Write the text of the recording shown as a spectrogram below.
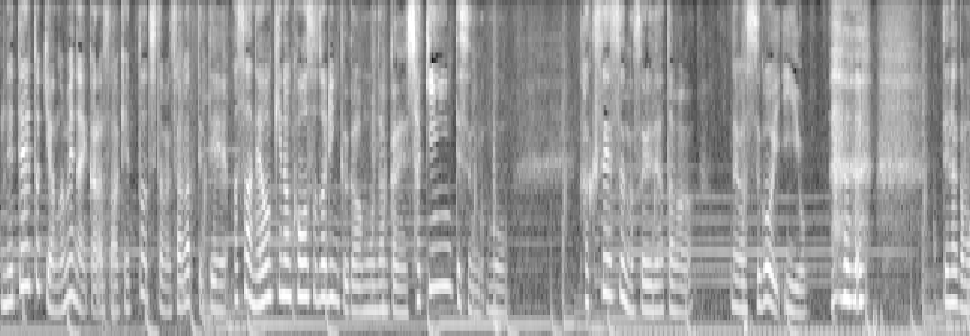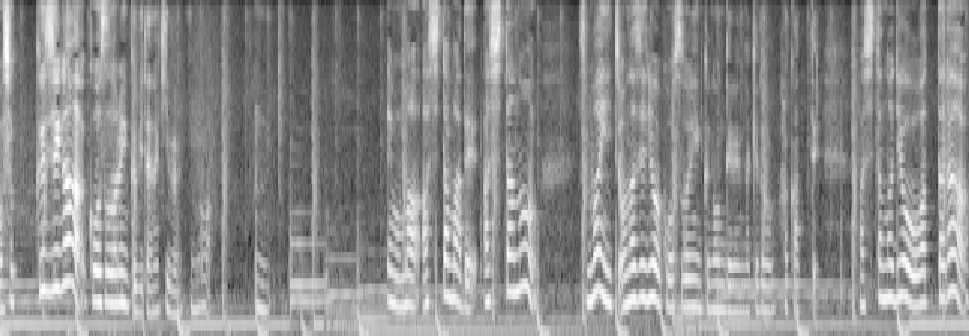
寝てる時は飲めないからさ血糖値多分下がってて朝寝起きの酵素ドリンクがもうなんかねシャキーンってすんの。もう覚醒すんの。それで頭が。だからすごいいいよ。でなんかもう食事が酵素ドリンクみたいな気分今は。うん。でもまあ明日まで明日の毎日同じ量酵素ドリンク飲んでるんだけど測って。明日の量終わったら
